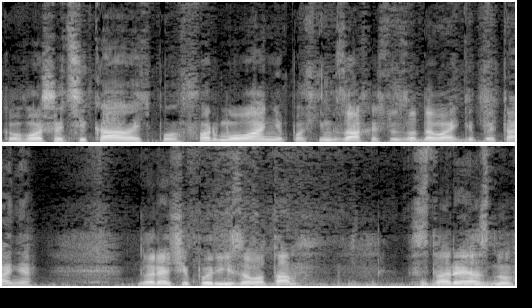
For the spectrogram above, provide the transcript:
Кого що цікавить по формуванню, по хімзахисту, задавайте питання. До речі, порізав там старезну,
